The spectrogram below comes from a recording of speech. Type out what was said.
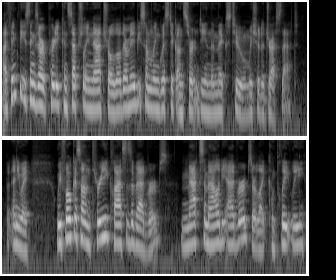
I think these things are pretty conceptually natural, though there may be some linguistic uncertainty in the mix too, and we should address that. But anyway, we focus on three classes of adverbs. Maximality adverbs are like completely,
